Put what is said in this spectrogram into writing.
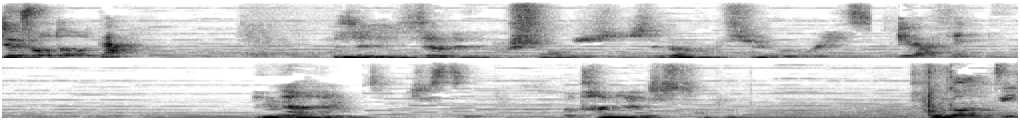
Deux jours de retard J'ai- J'avais des bouchons, j'ai pas voulu suivre Wallis. Et la fête Il n'y a rien, votre majesté. Votre ami a dû se tromper. Vous mentez.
